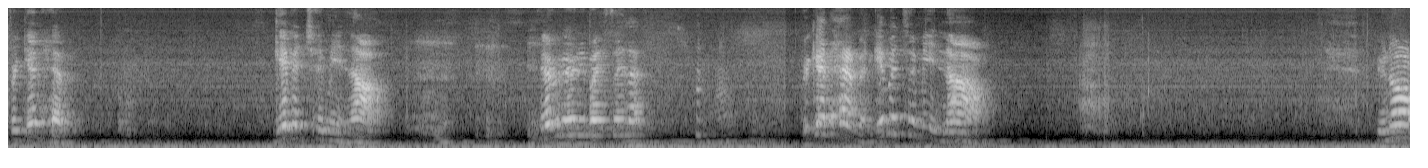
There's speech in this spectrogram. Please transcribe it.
Forget heaven. Give it to me now. Ever heard anybody say that? Forget heaven. Give it to me now. You know,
